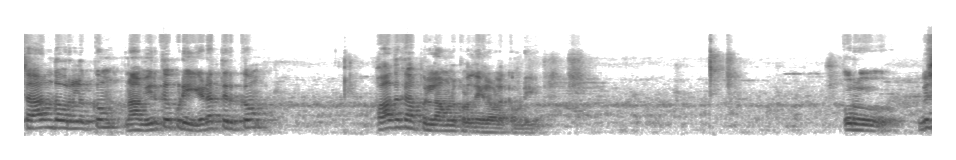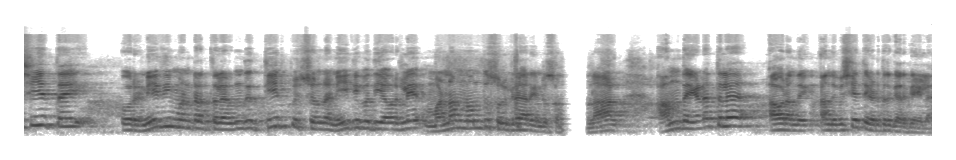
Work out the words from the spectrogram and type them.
சார்ந்தவர்களுக்கும் நாம் இருக்கக்கூடிய இடத்திற்கும் பாதுகாப்பு இல்லாமல் குழந்தைகளை வளர்க்க முடியும். ஒரு விஷயத்தை ஒரு நீதிமன்றத்திலிருந்து தீர்ப்பு சொன்ன நீதிபதி அவர்களே மனம் நொந்து சொல்கிறார் என்று சொன்னால் அந்த இடத்துல அவர் அந்த அந்த விஷயத்தை எடுத்திருக்கார் கையில்.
